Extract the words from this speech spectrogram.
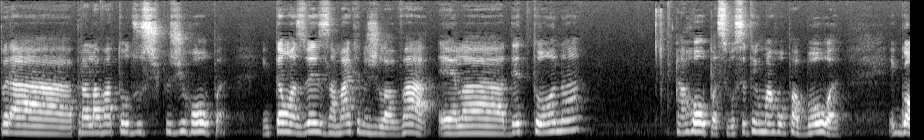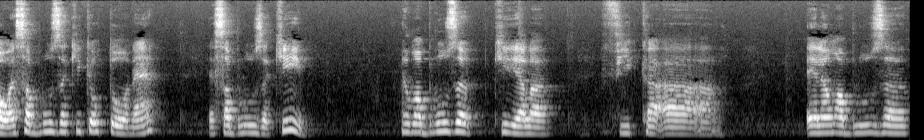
para lavar todos os tipos de roupa. Então, às vezes a máquina de lavar, ela detona a roupa. Se você tem uma roupa boa, igual essa blusa aqui que eu tô, né? Essa blusa aqui é uma blusa que ela fica a ela é uma blusa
